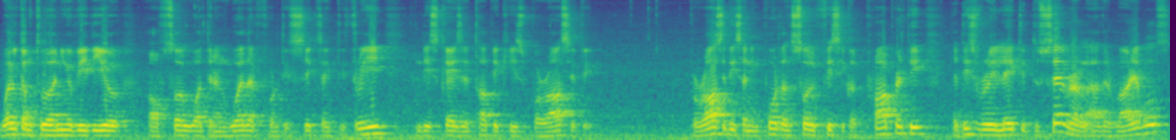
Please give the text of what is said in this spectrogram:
Welcome to a new video of soil, water and weather 4683. In this case the topic is porosity. Porosity is an important soil physical property that is related to several other variables.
